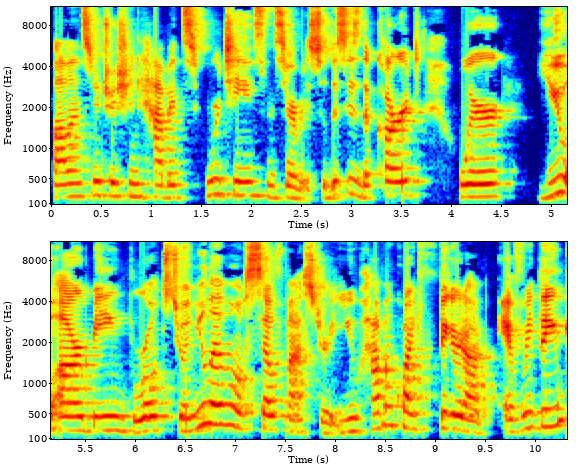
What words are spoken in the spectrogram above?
balance, nutrition, habits, routines, and service. So, this is the card where you are being brought to a new level of self mastery. You haven't quite figured out everything,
